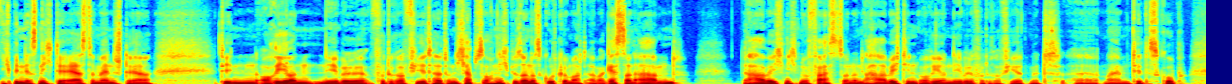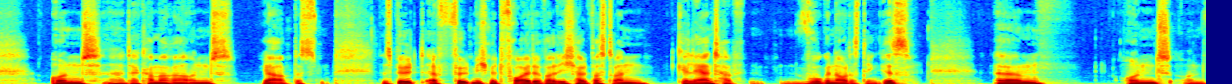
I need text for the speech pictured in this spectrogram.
Ich bin jetzt nicht der erste Mensch, der den Orion-Nebel fotografiert hat und ich habe es auch nicht besonders gut gemacht. Aber gestern Abend, da habe ich nicht nur fast, sondern da habe ich den Orion-Nebel fotografiert mit äh, meinem Teleskop und äh, der Kamera und ja, das, das Bild erfüllt mich mit Freude, weil ich halt was dran gelernt habe, wo genau das Ding ist ähm, und, und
